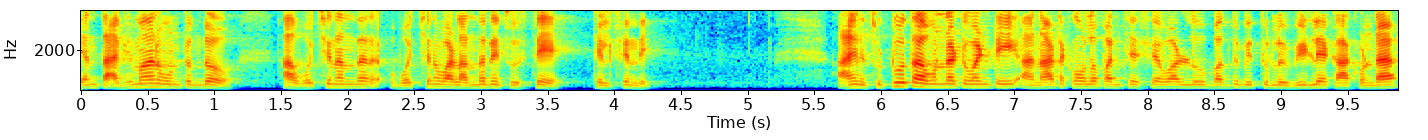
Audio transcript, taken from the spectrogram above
ఎంత అభిమానం ఉంటుందో ఆ వచ్చినందరు వచ్చిన వాళ్ళందరినీ చూస్తే తెలిసింది. ఆయన చుట్టూతా ఉన్నటువంటి ఆ నాటకంలో పనిచేసే వాళ్ళు బంధుమిత్రులు వీళ్ళే కాకుండా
